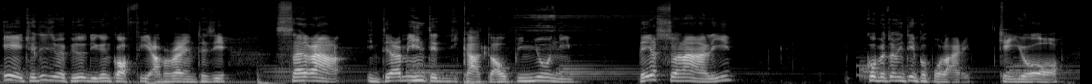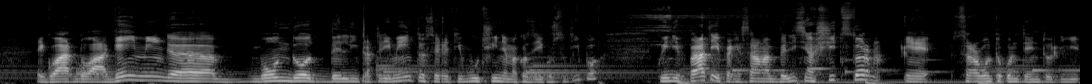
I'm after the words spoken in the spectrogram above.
E il centesimo episodio di Game Coffee, a parentesi, sarà interamente dedicato a opinioni personali completamente impopolari che io ho riguardo a gaming, eh, mondo dell'intrattenimento, serie tv, cinema, cose di questo tipo. Quindi preparatevi perché sarà una bellissima shitstorm e sarò molto contento di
